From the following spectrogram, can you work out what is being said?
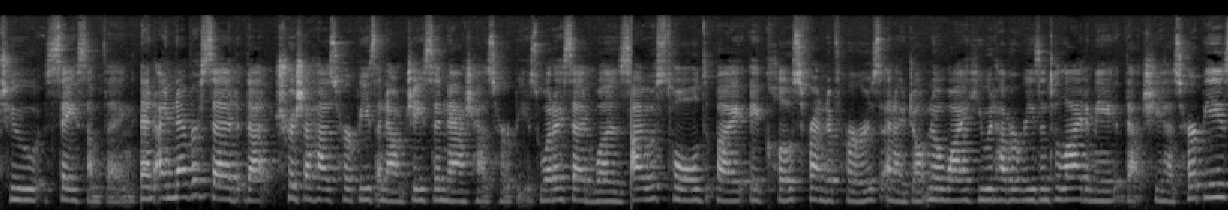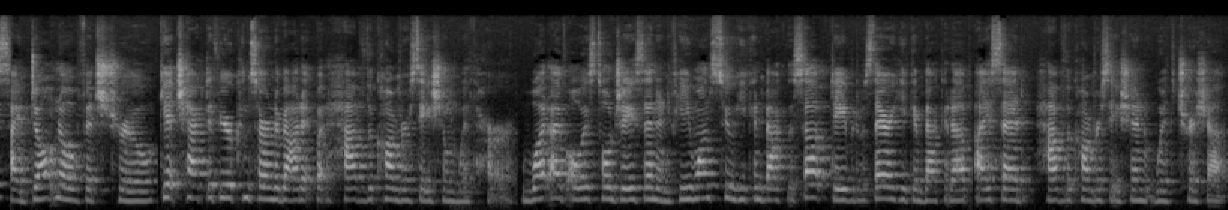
to say something. And I never said that Trisha has herpes and now Jason Nash has herpes. What I said was I was told by a close friend of hers, and I don't know why he would have a reason to lie to me, that she has herpes. I don't know if it's true. Get checked if you're concerned about it, but have the conversation with her. What I've always told Jason, and if he wants to, he can back this up. David was there, he can back it up. I said, have the conversation with Trisha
